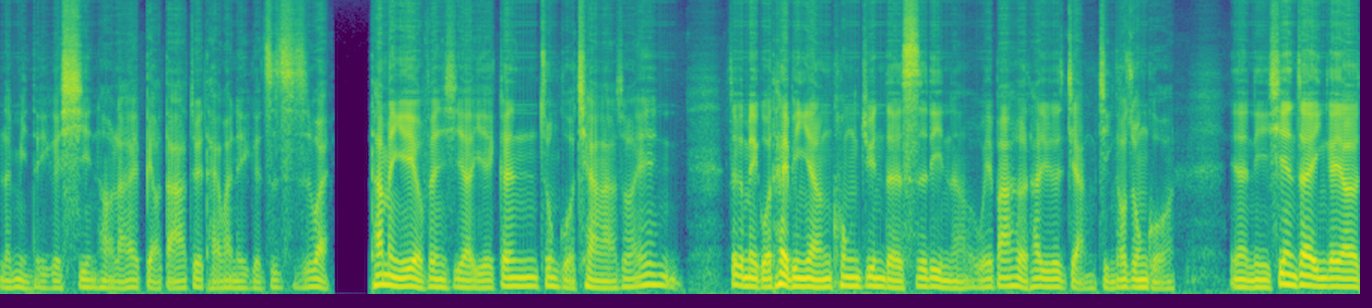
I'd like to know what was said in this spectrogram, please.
人民的一个心哈，来表达对台湾的一个支持之外，他们也有分析啊，也跟中国呛啊，说，哎，这个美国太平洋空军的司令呢，维巴赫，他就是讲警告中国，呃，你现在应该要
